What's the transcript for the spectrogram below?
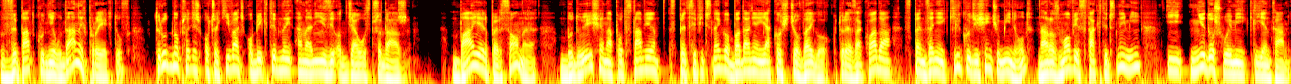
W wypadku nieudanych projektów trudno przecież oczekiwać obiektywnej analizy oddziału sprzedaży. Bayer Persone buduje się na podstawie specyficznego badania jakościowego, które zakłada spędzenie kilkudziesięciu minut na rozmowie z faktycznymi i niedoszłymi klientami.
